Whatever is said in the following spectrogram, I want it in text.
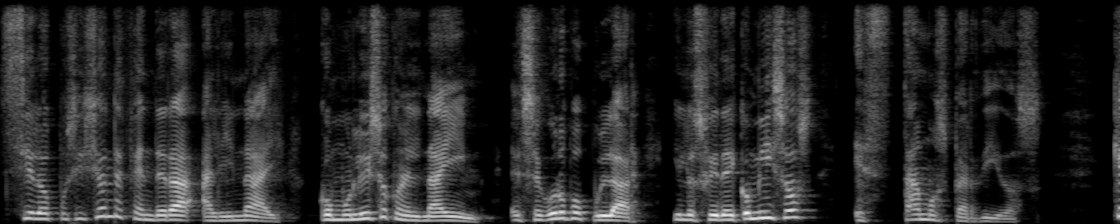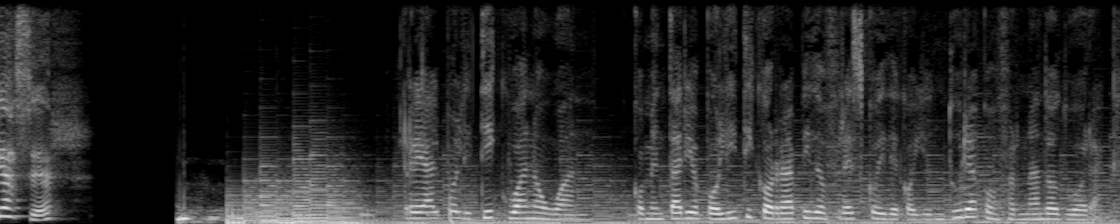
Si la oposición defenderá al INAI como lo hizo con el NAIM, el Seguro Popular y los fideicomisos, estamos perdidos. ¿Qué hacer? Realpolitik 101. Comentario político rápido, fresco y de coyuntura con Fernando Duorak.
